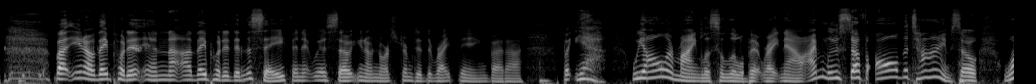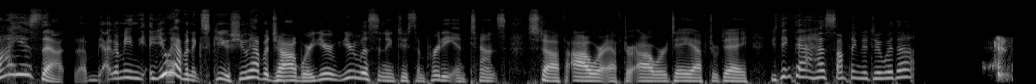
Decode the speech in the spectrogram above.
But you know, they put it in. Uh, they put it in the safe, and it was so. You know, Nordstrom did the right thing. But uh, but yeah, we all are mindless a little bit right now. I'm lose stuff all the time. So why is that? I mean, you have an excuse. You have a job where you're you're listening to some pretty intense stuff, hour after hour, day after day. You think that has something to do with it?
